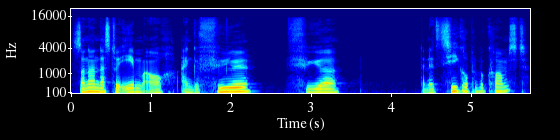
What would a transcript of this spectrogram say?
sondern dass du eben auch ein Gefühl für deine Zielgruppe bekommst.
